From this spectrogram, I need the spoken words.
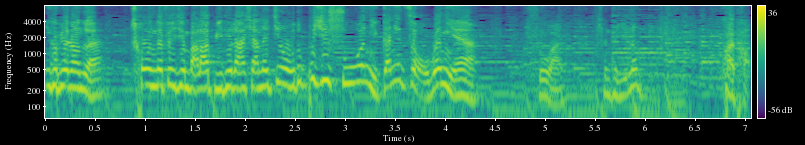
你可别张嘴，瞅你那费劲巴拉、鼻涕拉下那劲儿，我都不稀说你，赶紧走吧你！说完，趁他一愣，快跑！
